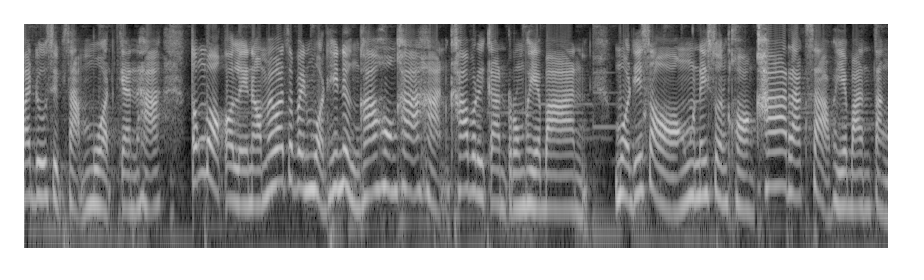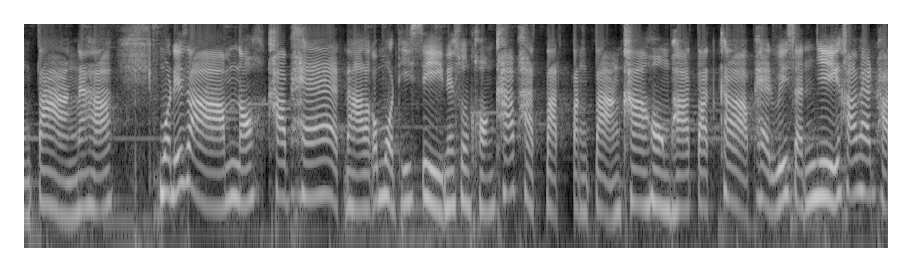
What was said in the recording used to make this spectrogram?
มาดู 13 หมวดกันนะคะต้องบอกก่อนเลยเนาะไม่ว่าจะเป็นหมวดที่ 1 ค่าห้องค่าอาหารค่าบริการโรงพยาบาล หมวดที่ 2 ในส่วนของค่ารักษาพยาบาลต่างๆนะคะ หมวดที่3เนาะค่าแพทย์นะคะแล้วก็หมวดที่ 4 ในส่วนของค่าผ่าตัดต่างๆ ค่าห้องผ่าตัดค่ะ แพทย์วิสัญญีค่าแพทย์ผ่า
